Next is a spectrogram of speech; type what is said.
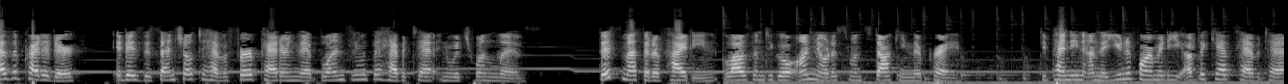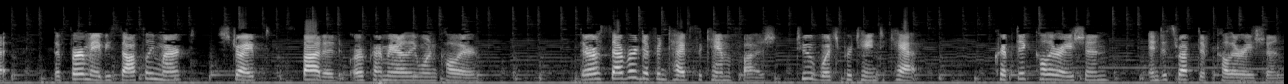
As a predator, it is essential to have a fur pattern that blends in with the habitat in which one lives. This method of hiding allows them to go unnoticed when stalking their prey. Depending on the uniformity of the cat's habitat, the fur may be softly marked, striped, spotted, or primarily one color. There are several different types of camouflage, two of which pertain to cats, cryptic coloration and disruptive coloration.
